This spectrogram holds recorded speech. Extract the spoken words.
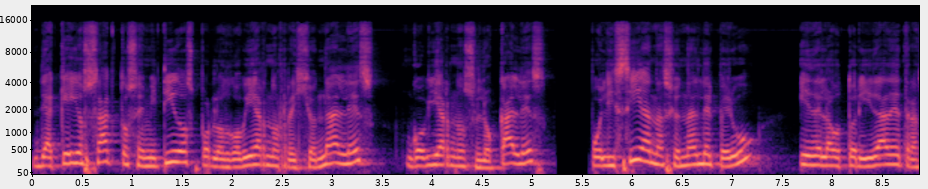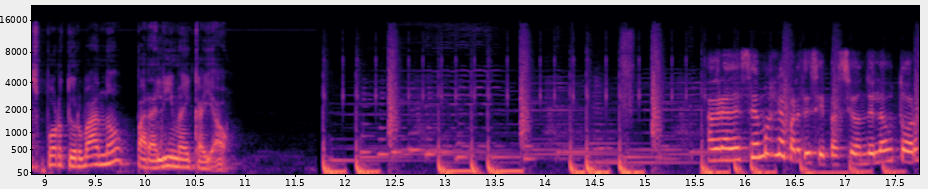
de aquellos actos emitidos por los gobiernos regionales, gobiernos locales, Policía Nacional del Perú y de la Autoridad de Transporte Urbano para Lima y Callao. Agradecemos la participación del autor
